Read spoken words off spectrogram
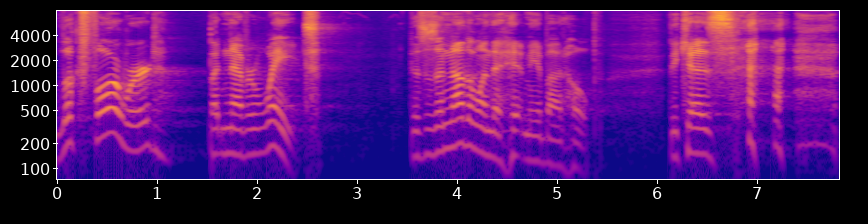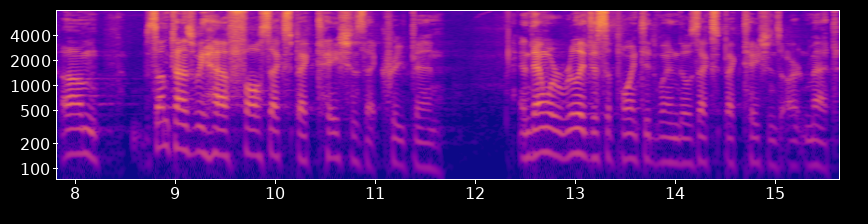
Look forward, but never wait. This is another one that hit me about hope because um, sometimes we have false expectations that creep in. And then we're really disappointed when those expectations aren't met.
